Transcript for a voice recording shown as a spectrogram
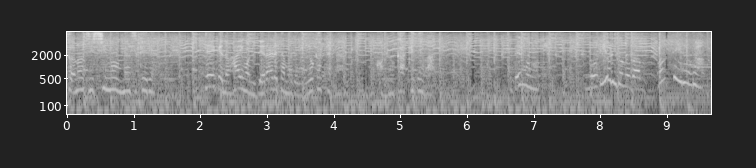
その自信もうなずける。平家の背後に出られたまでは良かったがこの崖では。でも範頼殿が待っているんだ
